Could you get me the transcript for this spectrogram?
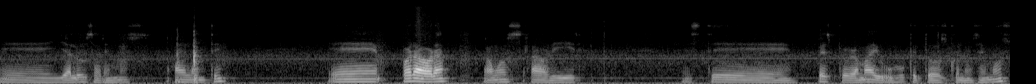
Eh, ya lo usaremos adelante. Eh, por ahora vamos a abrir este pues, programa de dibujo que todos conocemos.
